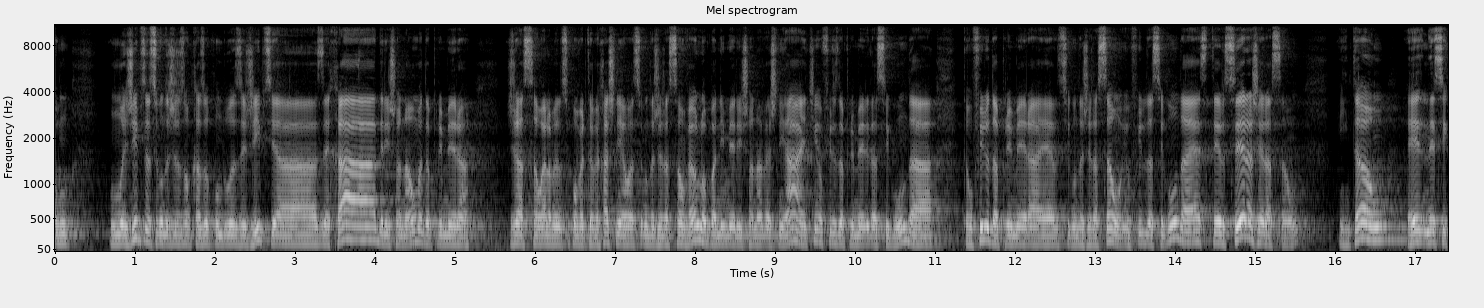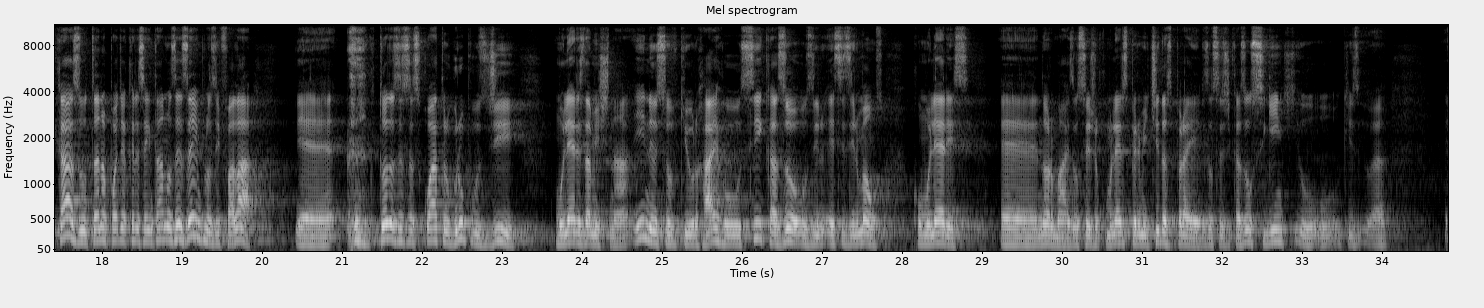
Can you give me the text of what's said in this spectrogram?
um, um egípcio da segunda geração casou com duas egípcias, Echad, Rishonah, uma da primeira geração, ela mesma se converteu, Vechashnia, uma segunda geração, Veolobanim, Rishonah, Veshnia, e tinha filhos da primeira e da segunda, então o filho da primeira é segunda geração, e o filho da segunda é terceira geração, então, é, nesse caso, o Tana pode acrescentar nos exemplos e falar, é, todos esses quatro grupos de mulheres da Mishnah, e Nusuf Kiur Haihu se casou os, esses irmãos com mulheres é, normais, ou seja, com mulheres permitidas para eles, ou seja, casou o seguinte, o, o,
